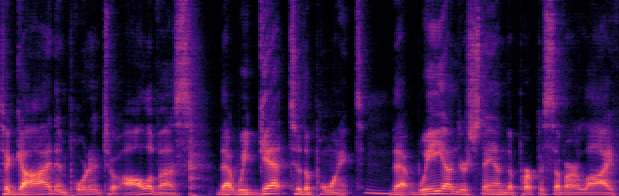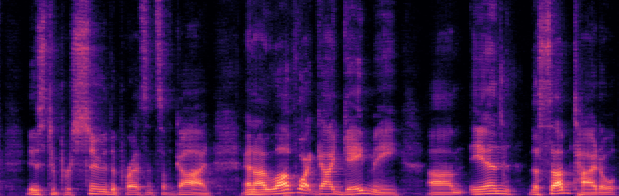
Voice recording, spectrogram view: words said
to God, important to all of us that we get to the point mm. that we understand the purpose of our life is to pursue the presence of God. And I love what God gave me um, in the subtitle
